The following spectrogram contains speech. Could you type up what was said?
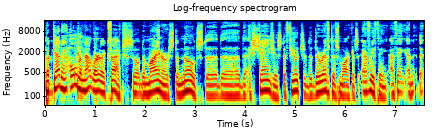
But getting all the network effects, so the miners, the nodes, the the the exchanges, the future, the derivatives markets, everything. I think, and the,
